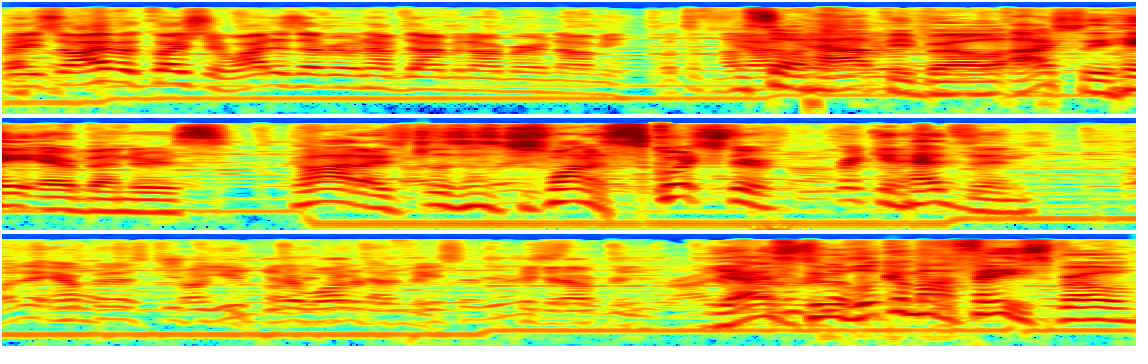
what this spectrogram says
Wait, so I have a question. Why does everyone have diamond armor and Nami? What the? I'm so happy, bro. I actually hate airbenders. God, I just, just want to squish their freaking heads in. What did airbenders do to you? Get a water bender. Take it out for you. Yes, dude, look at my face, bro.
